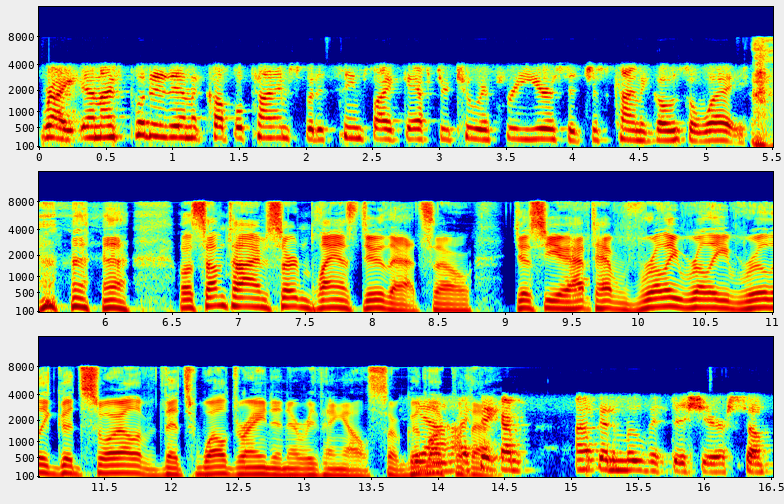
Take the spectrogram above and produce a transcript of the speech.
Right, and I've put it in a couple times, but it seems like after two or three years, it just kind of goes away. well, sometimes certain plants do that. So just you have to have really, really, really good soil that's well drained and everything else. So good yeah, luck with I that. think I'm I'm going to move it this year. So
